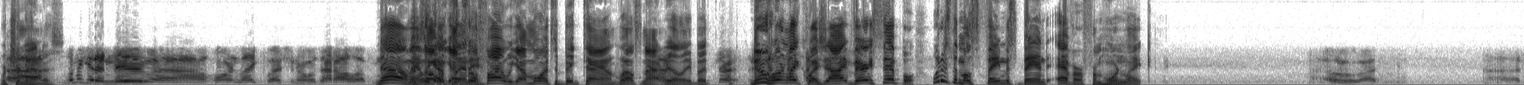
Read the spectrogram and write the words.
We're Uh, tremendous. let me get a new uh, Horn Lake question, or was that all of them? No, man, That's we all got we got plenty. so far. We got more. It's a big town. Well, it's not really, but New Horn Lake question. All right, very simple. What is the most famous band ever from Horn Lake? Oh, I, uh, that's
